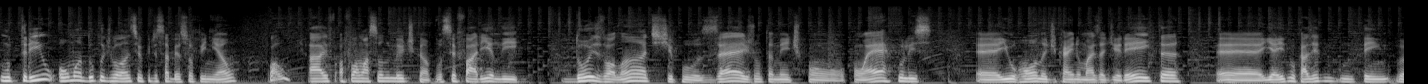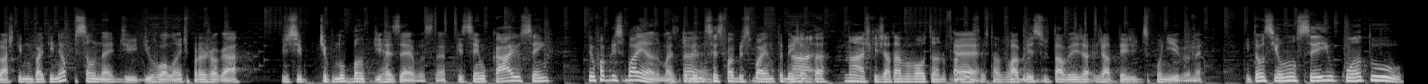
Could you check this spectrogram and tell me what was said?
um trio ou uma dupla de volantes. Eu queria saber a sua opinião. Qual a, a formação do meio de campo? Você faria ali dois volantes, tipo Zé juntamente com, com Hércules, é, e o Ronald caindo mais à direita. é, e aí, no caso, ele não tem. Eu acho que ele não vai ter nem opção, né, de, de volante para jogar, tipo, no banco de reservas, né? Porque sem o Caio, sem. Tem o Fabrício Baiano, mas também É. não sei se o Fabrício Baiano também não, já tá. não, acho que ele já tava voltando. O Fabrício É, estava o Fabrício talvez já, já esteja disponível, né? Então, assim, eu não sei o quanto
